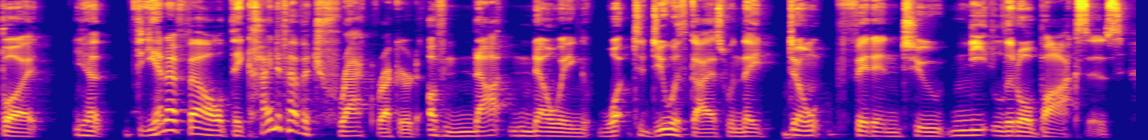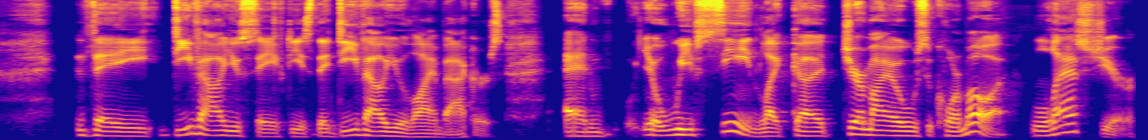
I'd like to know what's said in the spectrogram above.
But you know, the NFL, they kind of have a track record of not knowing what to do with guys when they don't fit into neat little boxes. They devalue safeties, they devalue linebackers. And you know we've seen like uh, Jeremiah Owusu-Koramoah last year.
